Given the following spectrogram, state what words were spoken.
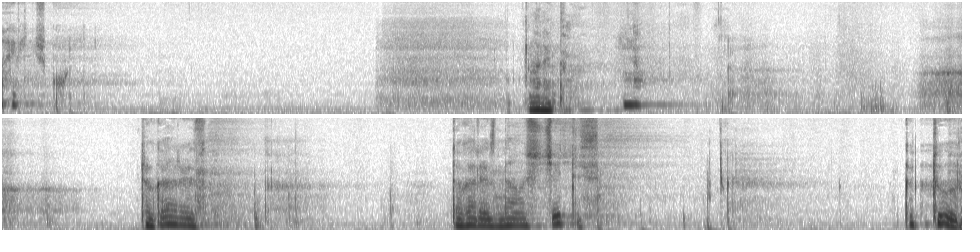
Lai viņš guļ. Anita, Nu, tev kādreiz, tev kādreiz nav šķitis, ka tur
